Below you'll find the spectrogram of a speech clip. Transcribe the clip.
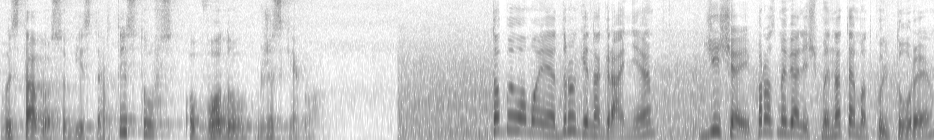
wystawy osobiste artystów z obwodu brzeskiego. To było moje drugie nagranie. Dzisiaj porozmawialiśmy na temat kultury.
